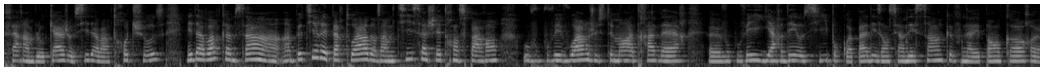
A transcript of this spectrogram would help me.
faire un blocage aussi d'avoir trop de choses. Mais d'avoir comme ça un, petit répertoire dans un petit sachet transparent où vous pouvez voir justement à travers. Euh, vous pouvez y garder aussi, pourquoi pas, des anciens dessins que vous n'avez pas encore euh,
